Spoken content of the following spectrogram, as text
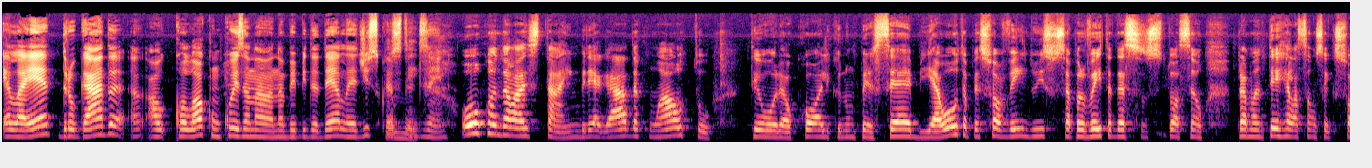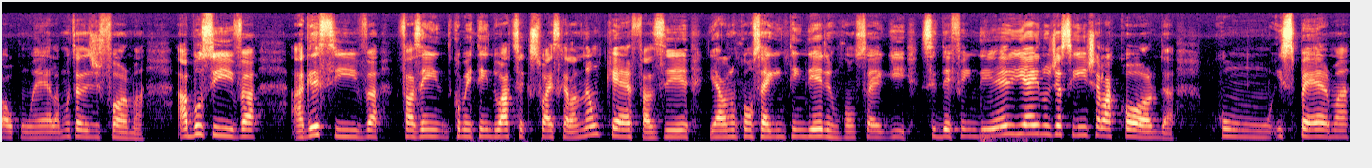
ela é drogada, colocam coisa na, na bebida dela, é disso que Também. você está dizendo? Ou quando ela está embriagada com alto teor alcoólico, não percebe, e a outra pessoa vendo isso se aproveita dessa situação para manter relação sexual com ela, muitas vezes de forma abusiva, agressiva, fazendo, cometendo atos sexuais que ela não quer fazer e ela não consegue entender, não consegue se defender, e aí no dia seguinte ela acorda com esperma,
